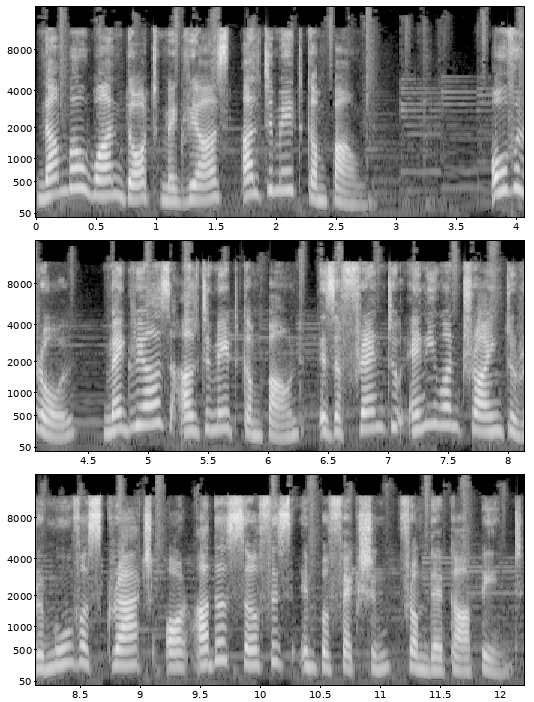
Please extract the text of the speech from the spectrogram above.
Number 1. Meguiar's Ultimate Compound. Overall, Meguiar's Ultimate Compound is a friend to anyone trying to remove a scratch or other surface imperfection from their car paint.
